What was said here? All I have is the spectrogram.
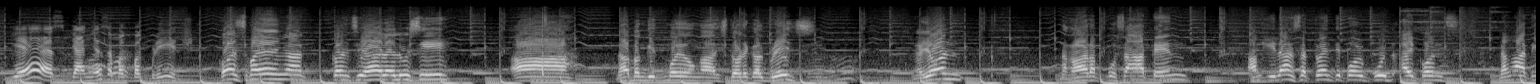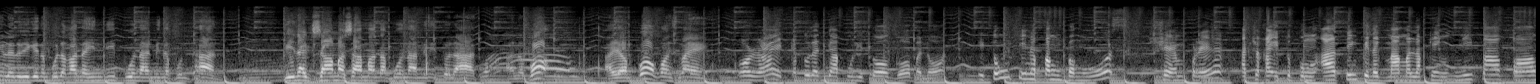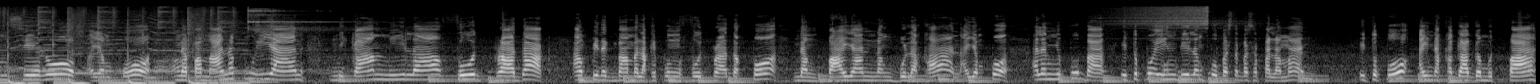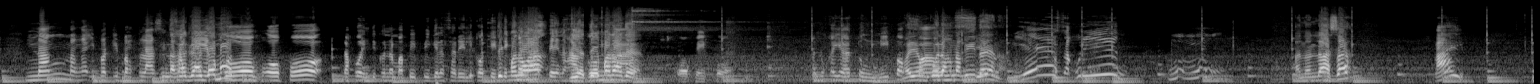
Yes, yan yan sa Bagbag Bridge. Cons Maeng, uh, Konsihala Lucy, ah, nabanggit mo yung ah, historical bridge. Ngayon, nakaharap po sa atin ang ilan sa 24 food icons ng ating lalawigan ng Bulacan na hindi po namin napuntahan. Pinagsama-sama na po namin ito lahat. Ano po? Ayan po, Cons Maeng. Alright, katulad nga po nito, Gob, ano? Itong tinapang bangus, syempre, at saka ito pong ating pinagmamalaking Nipa Palm Syrup. Ayan po, napamana po iyan ni Camila Food Product. Ang pinagmamalaki pong food product po ng bayan ng Bulacan. Ayan po, alam niyo po ba, ito po ay hindi lang po basta-basta palaman. Ito po ay nakagagamot pa ng mga iba't ibang klaseng Nakagagamot? sakit, Gob. Opo. Naku, hindi ko na mapipigil ang sarili ko. Titikman natin, ha, Yeah, tikman natin. Okay po. Ano kaya itong Nipa Ngayon ko lang nakita yan, Yes, ako rin. Mm-mm. Anong lasa? Ay,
